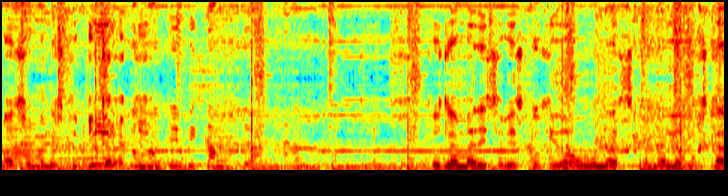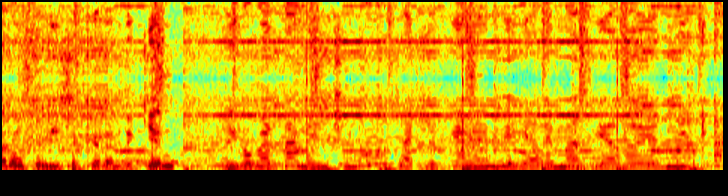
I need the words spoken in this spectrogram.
más o menos típica de aquí. Entonces la Maris había escogido unas que no le gustaron, que dice que eran de quién. Rigoberta Menchú, o sea, creo que me veía demasiado étnica.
